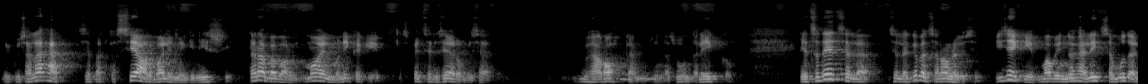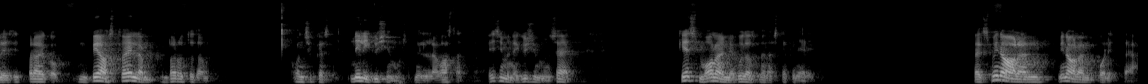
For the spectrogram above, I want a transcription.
või kui sa lähed, sa pead ka seal valima mingi niši. tänapäeval maailm on ikkagi spetsialiseerumise üha rohkem sinna suunda liikuv nii et sa teed selle, selle kõigepealt selle analüüsi, isegi ma võin ühe lihtsa mudeli siit praegu peast välja põrutada on niisugust neli küsimust, millele vastata. esimene küsimus on see, kes ma olen ja kuidas ma ennast defineerin. Näiteks mina olen, mina olen koolitaja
